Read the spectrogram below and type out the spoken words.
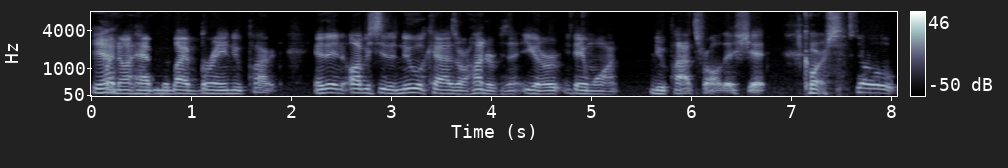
Yeah. by not having to buy a brand new part. And then obviously the newer cars are 100%. You gotta, they want new parts for all this shit. Of course. So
